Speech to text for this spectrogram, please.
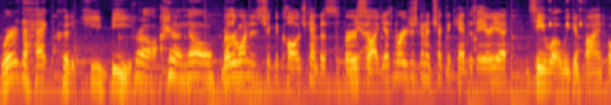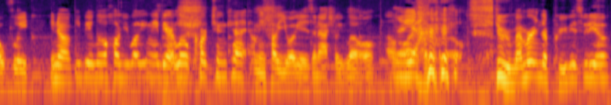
Where the heck could he be? Bro, I don't know. Brother wanted to check the college campus first, so I guess we're just gonna check the campus area and see what we could find. Hopefully, you know, maybe a little Huggy Wuggy, maybe our little cartoon cat. I mean, Huggy Wuggy isn't actually little. I don't know why I Yeah. Dude, remember in the previous video?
